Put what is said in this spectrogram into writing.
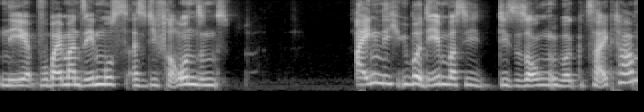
Nee, wobei man sehen muss, also die Frauen sind eigentlich über dem, was sie die Saison über gezeigt haben.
